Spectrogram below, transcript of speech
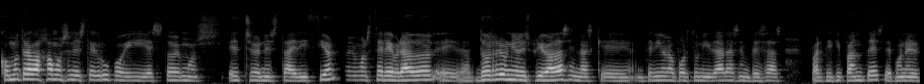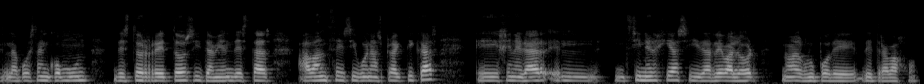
¿Cómo trabajamos en este grupo? Y esto hemos hecho en esta edición. Hemos celebrado eh, dos reuniones privadas en las que han tenido la oportunidad las empresas participantes de poner la puesta en común de estos retos y también de estos avances y buenas prácticas y eh, generar sinergias y darle valor ¿no? al grupo de trabajo.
